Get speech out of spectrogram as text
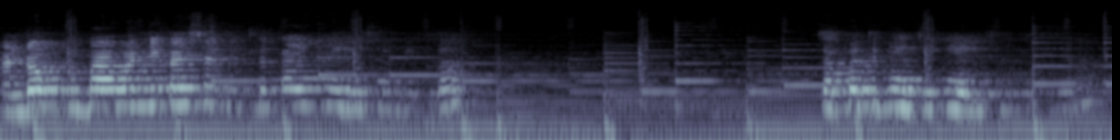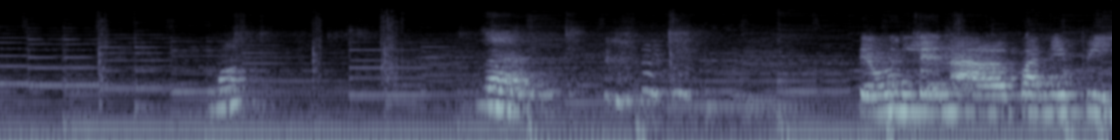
आणि डॉक्टर बाबांनी काय सांगितलं काय खायला सांगितलं चपाती भाजी खायला सांगितलं ना मग ते म्हणले नारळ पाणी पी.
